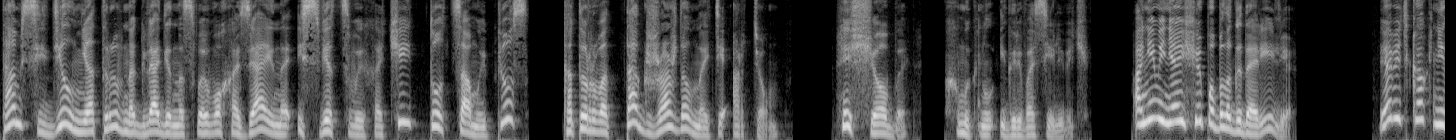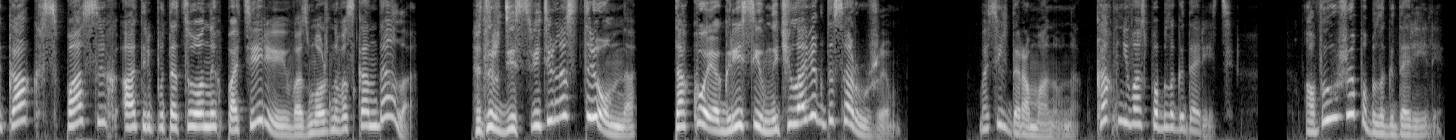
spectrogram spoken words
Там сидел, неотрывно глядя на своего хозяина и свет своих очей, тот самый пес, которого так жаждал найти Артем. «Еще бы!» — хмыкнул Игорь Васильевич. Они меня еще и поблагодарили. Я ведь как-никак спас их от репутационных потерь и возможного скандала. Это же действительно стрёмно. Такой агрессивный человек да с оружием. Масильда Романовна, как мне вас поблагодарить? А вы уже поблагодарили.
